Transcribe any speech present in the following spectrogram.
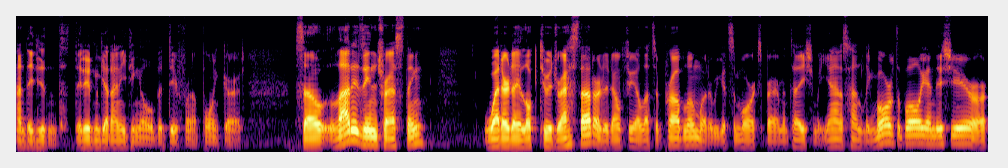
And they didn't. They didn't get anything a little bit different at point guard. So that is interesting. Whether they look to address that or they don't feel that's a problem, whether we get some more experimentation with Giannis handling more of the ball again this year, or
